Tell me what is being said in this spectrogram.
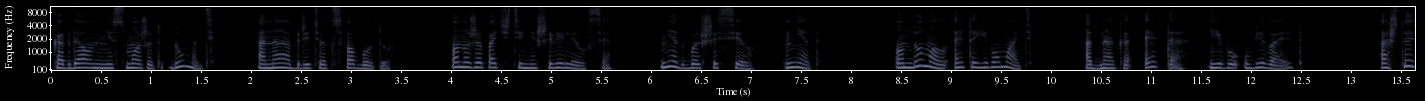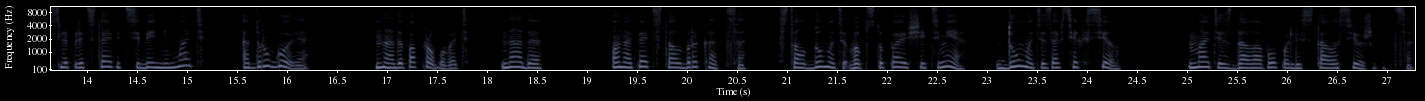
Когда он не сможет думать, она обретет свободу. Он уже почти не шевелился. Нет больше сил. Нет. Он думал, это его мать. Однако это его убивает. А что, если представить себе не мать, а другое? Надо попробовать. Надо... Он опять стал брыкаться, стал думать в обступающей тьме, думать изо всех сил. Мать издала вопль и стала съеживаться.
